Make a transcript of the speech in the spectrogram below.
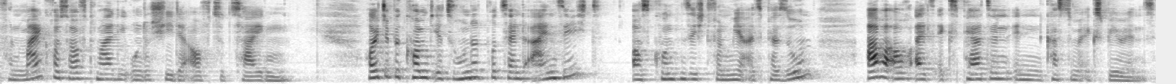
von Microsoft mal die Unterschiede aufzuzeigen. Heute bekommt ihr zu 100% Einsicht aus Kundensicht von mir als Person, aber auch als Expertin in Customer Experience.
